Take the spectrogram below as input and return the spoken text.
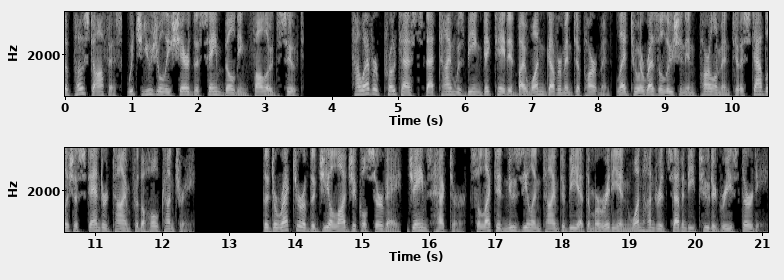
The post office, which usually shared the same building followed suit. However protests that time was being dictated by one government department, led to a resolution in Parliament to establish a standard time for the whole country. The director of the Geological Survey, James Hector, selected New Zealand time to be at the meridian 172 degrees 30.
